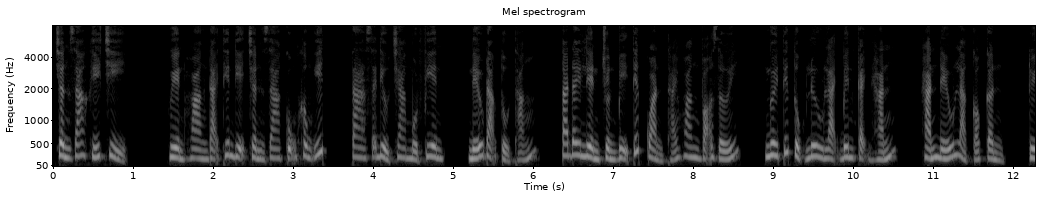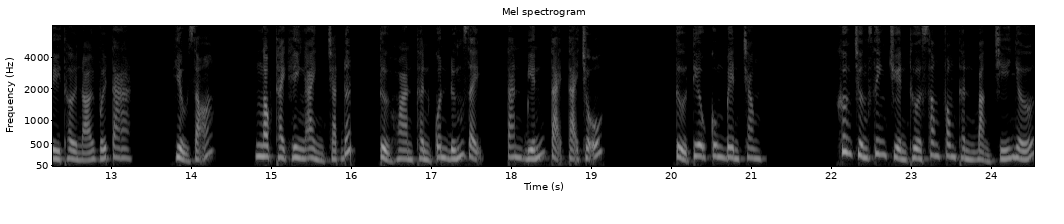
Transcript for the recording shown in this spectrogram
Trần gia khí chỉ, Huyền Hoàng Đại Thiên Địa Trần gia cũng không ít, ta sẽ điều tra một phiên. Nếu đạo tổ thắng, ta đây liền chuẩn bị tiếp quản Thái Hoang võ giới. Ngươi tiếp tục lưu lại bên cạnh hắn. Hắn nếu là có cần, tùy thời nói với ta. Hiểu rõ. Ngọc Thạch hình ảnh chặt đứt, Tử Hoàn Thần Quân đứng dậy, tan biến tại tại chỗ. Tử Tiêu Cung bên trong, Khương Trường Sinh truyền thừa xong phong thần bảng trí nhớ,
